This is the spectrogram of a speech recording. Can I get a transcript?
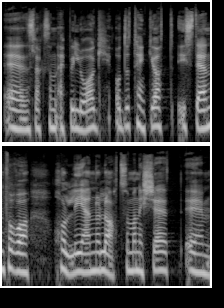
eh, en slags sånn epilog. Og da tenker jeg at istedenfor å holde igjen og late som man ikke eh,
